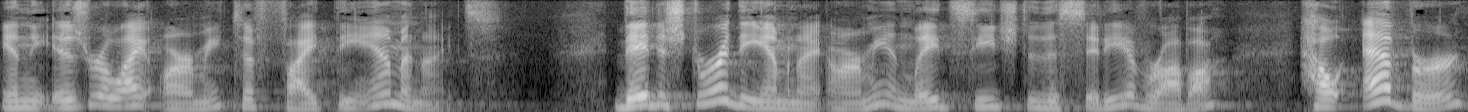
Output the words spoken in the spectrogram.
and the Israelite army to fight the Ammonites. They destroyed the Ammonite army and laid siege to the city of Rabbah. However,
